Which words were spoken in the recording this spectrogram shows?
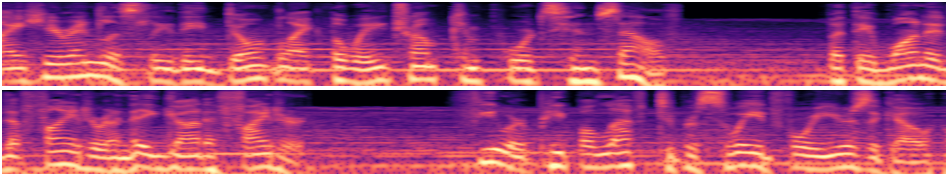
I hear endlessly they don't like the way Trump comports himself. But they wanted a fighter and they got a fighter. Fewer people left to persuade four years ago,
